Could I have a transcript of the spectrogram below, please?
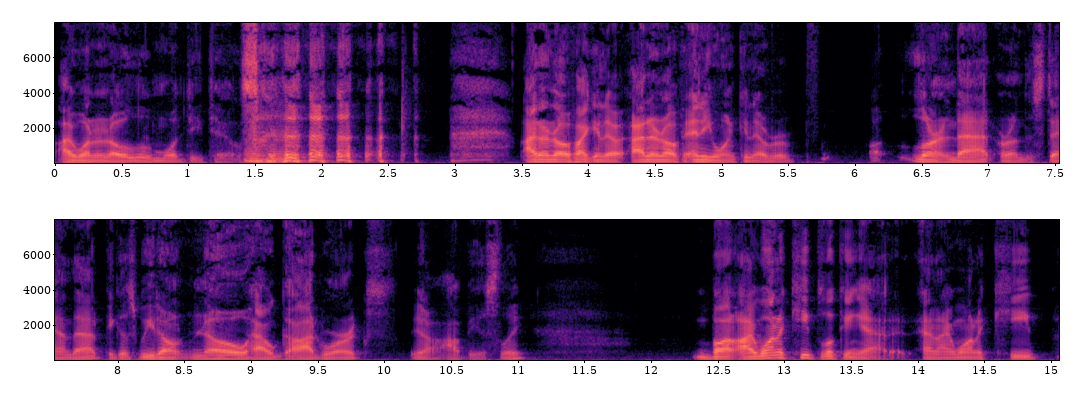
I want to know a little more details. Mm-hmm. I don't know if I can. I don't know if anyone can ever uh, learn that or understand that because we don't know how God works. You know, obviously. But I want to keep looking at it, and I want to keep,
